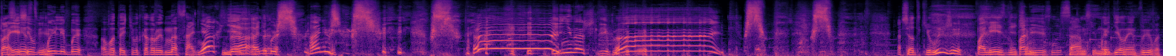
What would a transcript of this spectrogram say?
А если были бы вот эти вот, которые на санях Да, ездят, они бы... они бы и не нашли бы. Все-таки лыжи полезнее, Полезнее, чем санки. Мы делаем вывод.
